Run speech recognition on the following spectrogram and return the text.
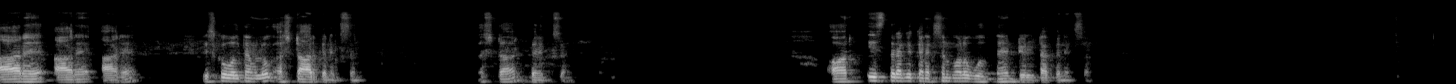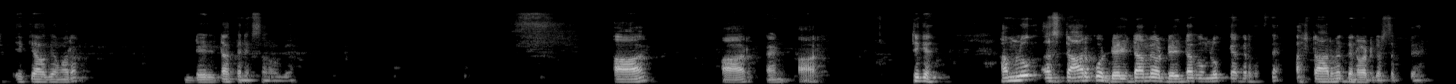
आर है आर है आर है, इसको बोलते हैं हम लोग स्टार कनेक्शन। स्टार कनेक्शन और इस तरह के कनेक्शन को हम लोग बोलते हैं डेल्टा कनेक्शन ये क्या हो गया हमारा? डेल्टा कनेक्शन हो गया. आर आर एंड आर ठीक है? हम लोग स्टार को डेल्टा में और डेल्टा को हम लोग क्या कर सकते हैं? स्टार में कन्वर्ट कर सकते हैं.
